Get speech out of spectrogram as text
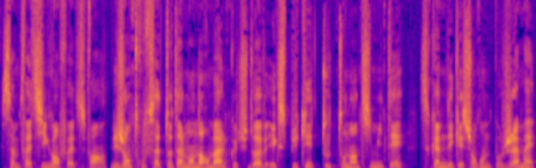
Ça me fatigue en fait. Enfin, les gens trouvent ça totalement normal que tu doives expliquer toute ton intimité. C'est quand même des questions qu'on ne pose jamais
